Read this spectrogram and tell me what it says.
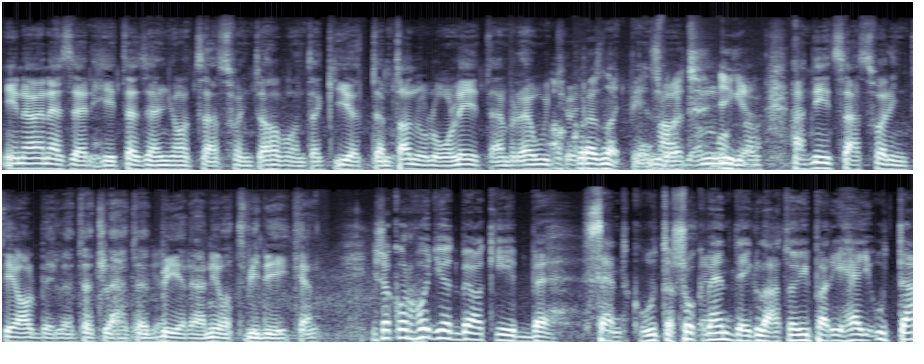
Én olyan 1700-1800 forint havonta kijöttem tanuló létemre. Úgy, akkor az nagy pénz volt. Mondom, Igen. Hát 400 forinti albérletet lehetett Igen. bérelni ott vidéken. És akkor hogy jött be a képbe Szentkút, a sok vendéglátóipari hely után?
